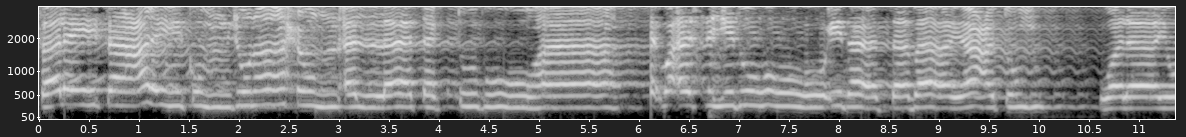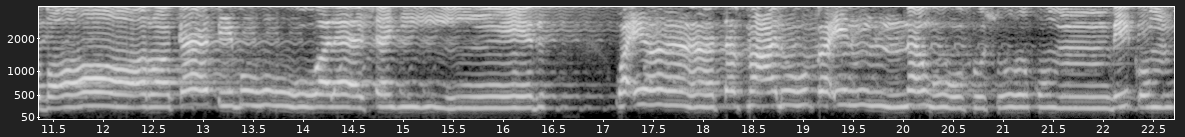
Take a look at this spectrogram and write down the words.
فليس عليكم جناح ألا تكتبوها وأشهدوا إذا تبايعتم ولا يضار كاتب ولا شهيد وإن تفعلوا فإنه فسوق بكم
